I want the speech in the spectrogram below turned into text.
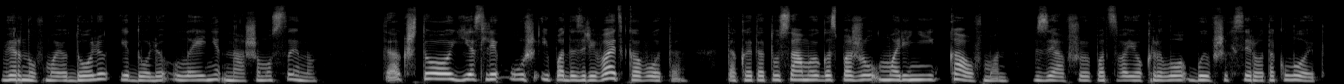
вернув мою долю и долю Лейни нашему сыну. Так что, если уж и подозревать кого-то, так это ту самую госпожу Марини Кауфман, взявшую под свое крыло бывших сироток Ллойд.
